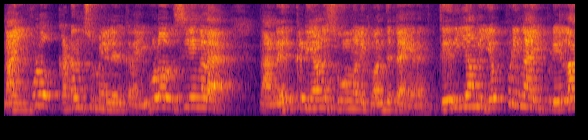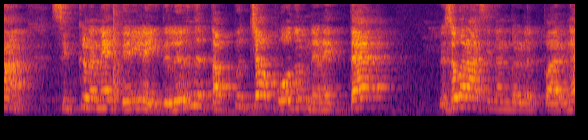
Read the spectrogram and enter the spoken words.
நான் இவ்வளோ கடன் சுமையில் இருக்கிறேன் இவ்வளோ விஷயங்களை நான் நெருக்கடியான சூழ்நிலைக்கு வந்துட்டேன். எனக்கு தெரியாமல் எப்படி நான் இப்படியெல்லாம் சிக்கனனே தெரியல. இதிலிருந்து தப்பிச்சா போதும்னு நினைத்த ரிஷபராசி நண்பர்களுக்கு பாருங்க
